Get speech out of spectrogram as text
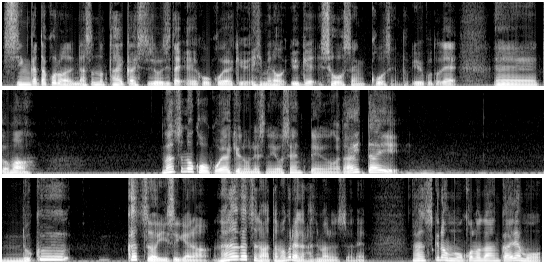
新型コロナで夏の大会出場自体、えー、高校野球。愛媛の湯気商船高専ということで。えー、っとまあ夏の高校野球のですね予選っていうのが大体6月は言い過ぎやな。7月の頭ぐらいから始まるんですよね。なんですけどもこの段階でもう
